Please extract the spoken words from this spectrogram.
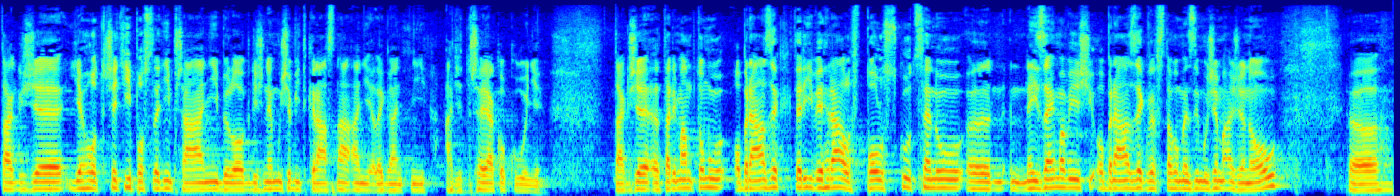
takže jeho třetí poslední přání bylo, když nemůže být krásná ani elegantní, ať dře jako kůň. Takže eh, tady mám tomu obrázek, který vyhrál v Polsku cenu eh, nejzajímavější obrázek ve vztahu mezi mužem a ženou. Eh,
